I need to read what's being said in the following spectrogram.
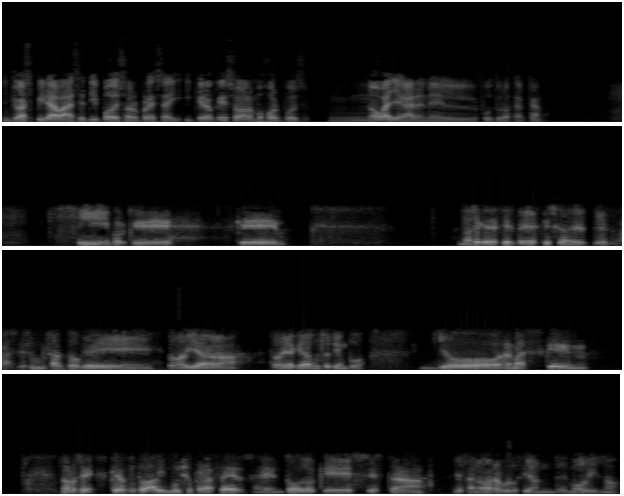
yo aspiraba a ese tipo de sorpresa y, creo que eso a lo mejor pues no va a llegar en el futuro cercano. Sí, porque es que no sé qué decirte, es que es, un salto que todavía todavía queda mucho tiempo. Yo, además, es que no lo sé, creo que todavía hay mucho por hacer en todo lo que es esta esta nueva revolución del móvil, ¿no?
